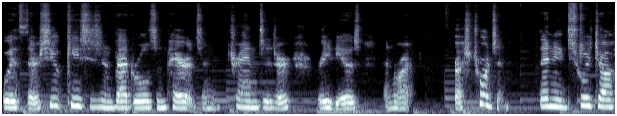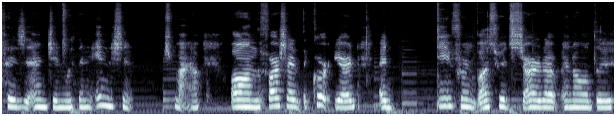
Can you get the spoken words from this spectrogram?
with their suitcases and bedrolls and parrots and transitor radios and ru- rush towards him. Then he'd switch off his engine with an innocent smile, while on the far side of the courtyard, a different bus would start up and all the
